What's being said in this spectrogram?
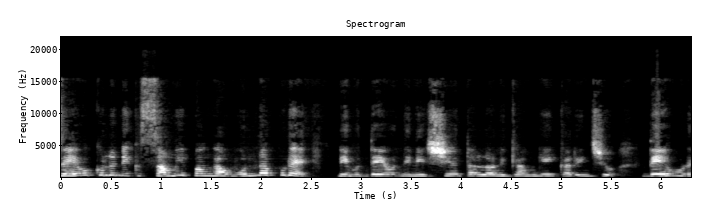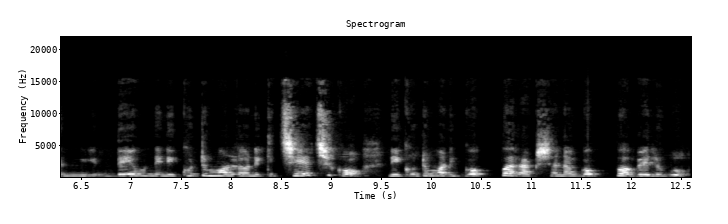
సేవకులు నీకు సమీపంగా ఉన్నప్పుడే నీవు దేవుణ్ణి నీ జీవితంలోనికి అంగీకరించు. దేవుడిని దేవుణ్ణి నీ కుటుంబంలోనికి చేర్చుకో. నీ కుటుంబానికి గొప్ప రక్షణ గొప్ప వెలుగు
